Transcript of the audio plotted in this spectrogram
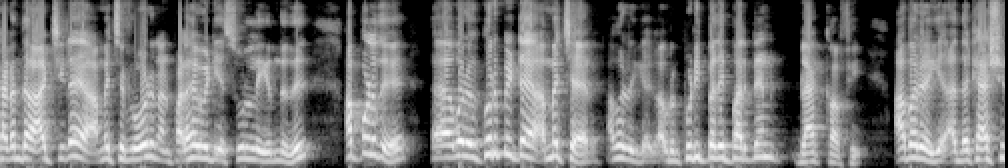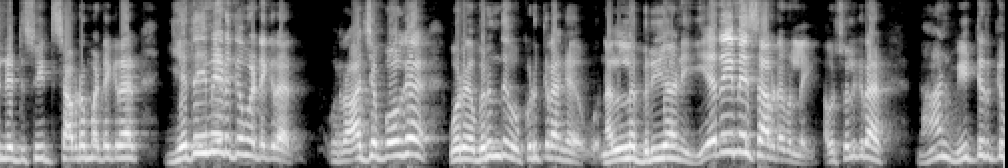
கடந்த ஆட்சியில் அமைச்சர்களோடு நான் பழக வேண்டிய சூழ்நிலை இருந்தது. அப்பொழுது ஒரு குறிப்பிட்ட அமைச்சர் அவர் அவர் குடிப்பதை பார்க்கிறேன் பிளாக் காஃபி அவர் அந்த கேஷ்யூ நெட் ஸ்வீட் சாப்பிட மாட்டேங்கிறார் எதையுமே எடுக்க மாட்டேங்கிறார். ஒரு ராஜபோக ஒரு விருந்து கொடுக்குறாங்க. நல்ல பிரியாணி. எதையுமே சாப்பிடவில்லை. அவர் சொல்கிறார் நான் வீட்டிற்கு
